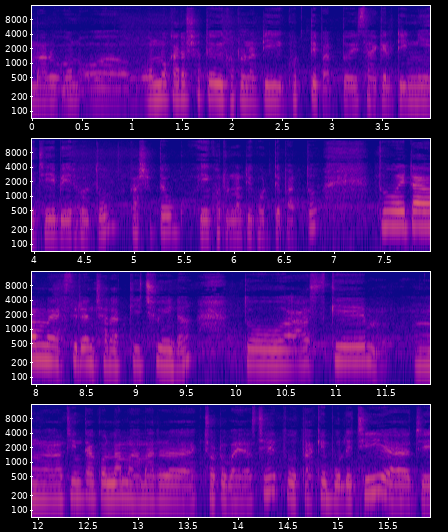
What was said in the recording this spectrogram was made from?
আমার অন্য কারোর সাথেও এই ঘটনাটি ঘটতে পারতো, এই সাইকেলটি নিয়ে যে বের হতো, তার সাথেও এই ঘটনাটি ঘটতে পারতো। তো এটা অ্যাক্সিডেন্ট ছাড়া কিছুই না। তো আজকে চিন্তা করলাম, আমার এক ছোট ভাই আছে, তো তাকে বলেছি যে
